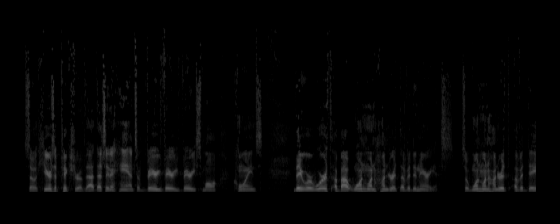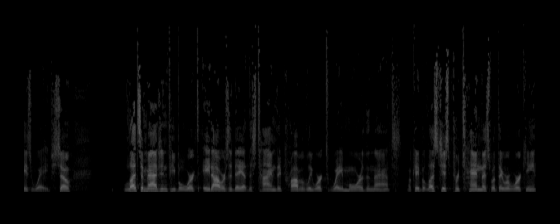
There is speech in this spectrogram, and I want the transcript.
So here's a picture of that. That's in a hand. So very, very, very small coins. They were worth about one one hundredth of a denarius. So one one hundredth of a day's wage. So let's imagine people worked eight hours a day at this time. They probably worked way more than that. Okay, but let's just pretend that's what they were working.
